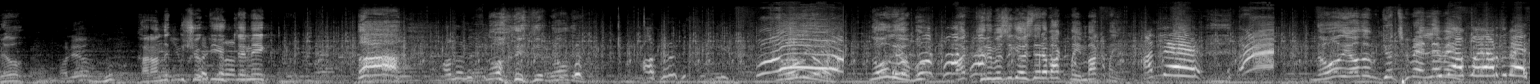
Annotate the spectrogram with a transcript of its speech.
Alo. Alo. Karanlık mı çöktü yüklemek? Aa! Ananı Ne oluyor? Ne oluyor? Ananı Ne oluyor? Ne oluyor bu? Bak kırmızı gözlere bakmayın, bakmayın. Anne! Ne oluyor oğlum? Götümü Bir ellemeyin. abla yardım et!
